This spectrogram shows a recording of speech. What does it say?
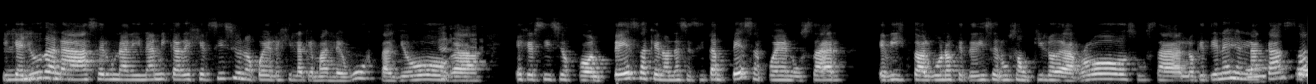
y que ayudan a hacer una dinámica de ejercicio. Uno puede elegir la que más le gusta, yoga, ejercicios con pesas que no necesitan pesas, pueden usar, he visto algunos que te dicen usa un kilo de arroz, usa lo que tienes en la casa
